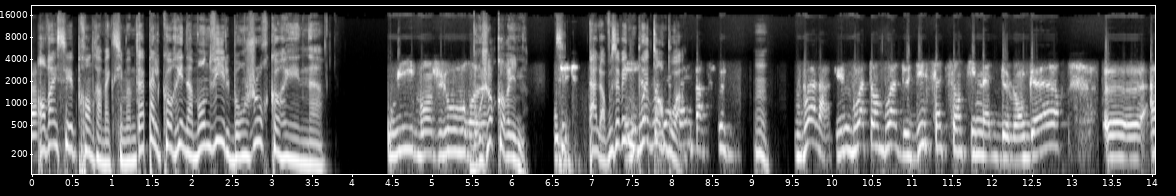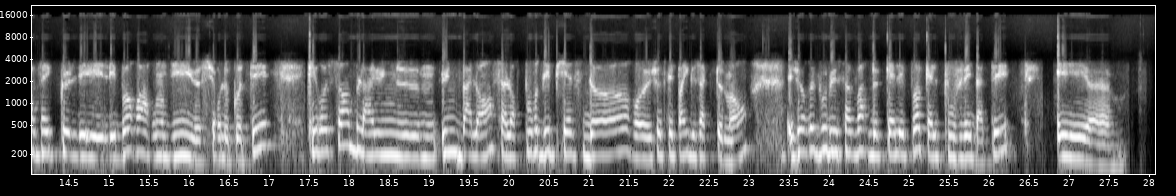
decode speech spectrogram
On va essayer de prendre un maximum d'appels. Corinne à Mondeville. Bonjour Corinne. Oui, bonjour. Bonjour Corinne. Alors, vous avez une boîte en bois. parce que- Hmm. Voilà, une boîte en bois de 17 cm de longueur, euh, avec les, les bords arrondis euh, sur le côté, qui ressemble à une, une balance. Alors pour des pièces d'or, euh, je ne sais pas exactement. J'aurais voulu savoir de quelle époque elle pouvait dater. Et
